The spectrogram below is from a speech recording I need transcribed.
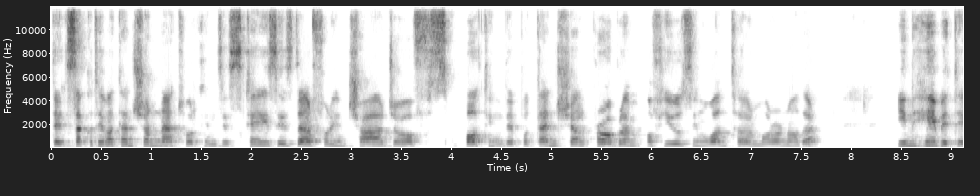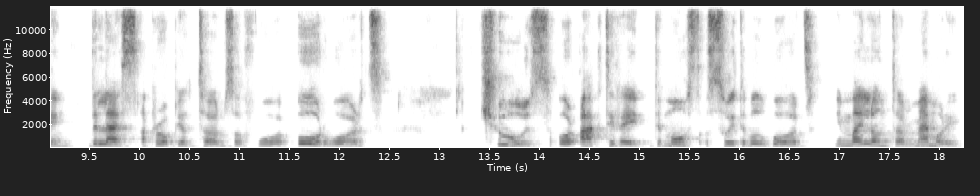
The executive attention network in this case is therefore in charge of spotting the potential problem of using one term or another, inhibiting the less appropriate terms of war or words, choose or activate the most suitable words in my long-term memory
